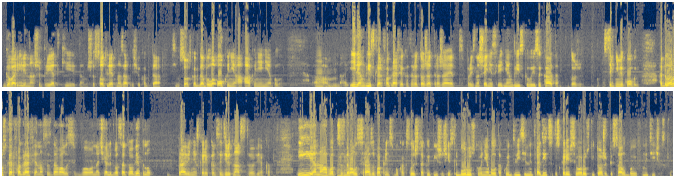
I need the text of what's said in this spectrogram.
говорили наши предки там 600 лет назад еще, когда 700, когда было окони, а акони не было. Ам, Или английская орфография, которая тоже отражает произношение среднеанглийского языка, там тоже средневековый. А белорусская орфография, она создавалась в начале 20 века, ну, правильнее, скорее, в конце 19 века. И она вот создавалась сразу по принципу «как слышишь, так и пишешь». Если бы у русского не было такой длительной традиции, то, скорее всего, русский тоже писал бы фонетически.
